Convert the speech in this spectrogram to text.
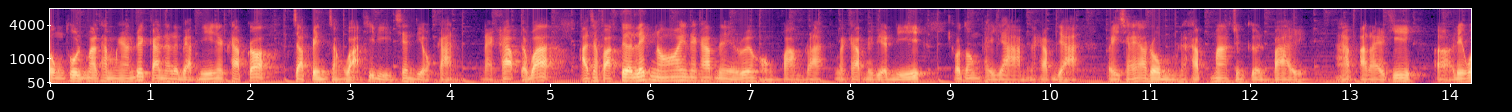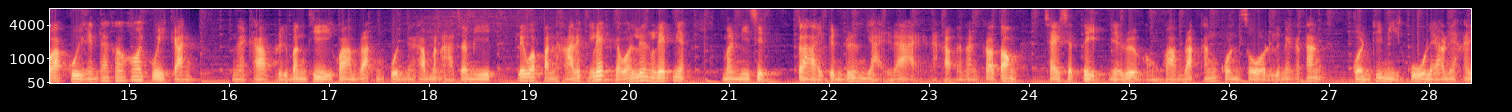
ลงทุนมาทำงานด้วยกันอะไรแบบนี้นะครับก็จะเป็นจังหวะที่ดีเช่นเดียวกันนะครับแต่ว่าอาจจะฝากเตือนเล็กน้อยนะครับในเรื่องของความรักนะครับในเดือนนี้ก็ต้องพยายามนะครับอย่าไปใช้อารมณ์นะครับมากจนเกินไปนะครับอะไรที่เอ่อเรียกว่าคุยกันได้ค่อยๆคุยกันนะครับหรือบางทีความรักของคุณนะครับมันอาจจะมีเรียกว่าปัญหาเล็ก ๆ แต่ว่าเรื่องเล็กเนี่ย มันมีสิทธิ์กลายเป็นเรื่องใหญ่ได้นะครับดังนั้นก็ต้องใช้สติในเรื่องของความรักทั้งคนโสดหรือแม้กระทั่งคนที่มีคู่แล้วเนี่ยให้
